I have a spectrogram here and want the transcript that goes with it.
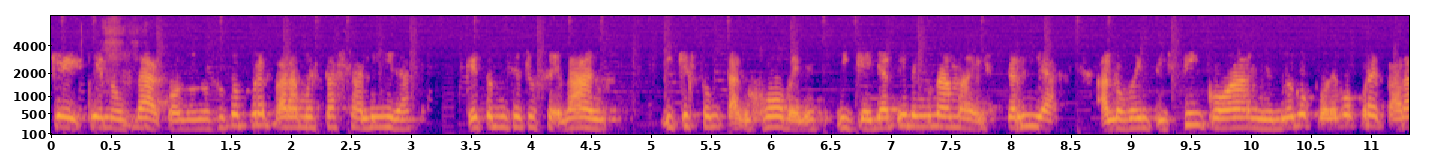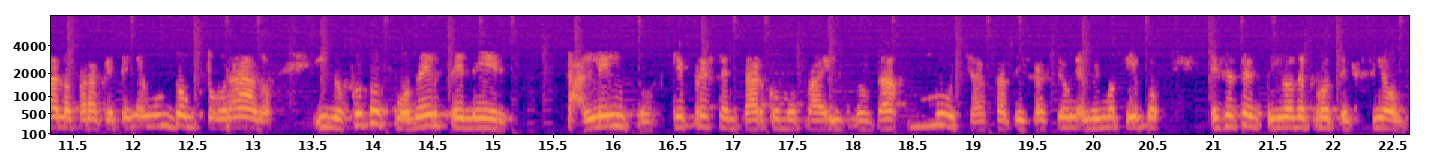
que, que nos da cuando nosotros preparamos estas salidas, que estos muchachos se van y que son tan jóvenes y que ya tienen una maestría a los 25 años, luego podemos prepararlo para que tengan un doctorado y nosotros poder tener talentos que presentar como país nos da mucha satisfacción y al mismo tiempo ese sentido de protección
